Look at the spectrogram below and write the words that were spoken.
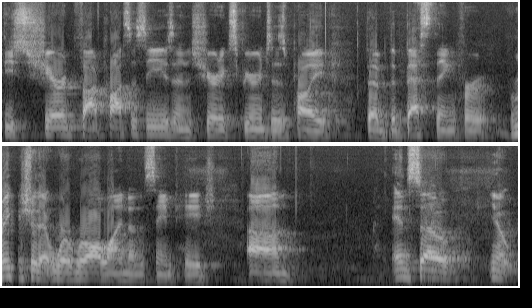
these shared thought processes and shared experiences probably the, the best thing for, for making sure that we're, we're all aligned on the same page. Um, and so, you know,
